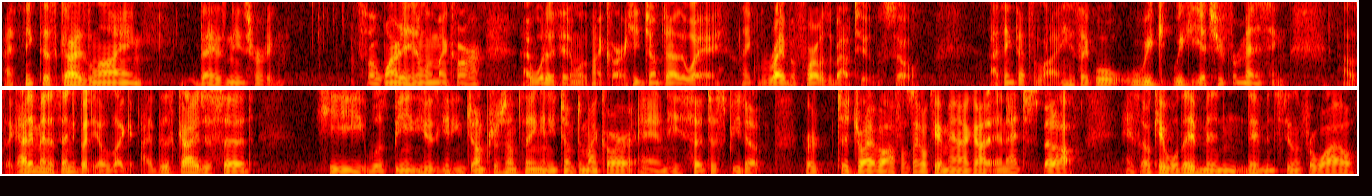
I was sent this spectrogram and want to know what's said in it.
I think this guy's lying that his knee's hurting. So if I wanted to hit him with my car, I would have hit him with my car. He jumped out of the way like right before I was about to. So I think that's a lie. He's like, well, we we could get you for menacing. I was like, I didn't menace anybody. I was like, I, this guy just said he was being he was getting jumped or something, and he jumped in my car, and he said to speed up or to drive off. I was like, okay, man, I got it, and I just sped off. And he's like, okay, well, they've been they've been stealing for a while.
